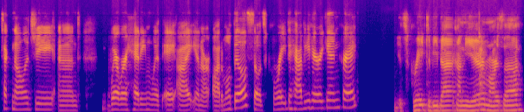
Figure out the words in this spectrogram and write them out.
technology and where we're heading with AI in our automobiles. So it's great to have you here again, Craig. It's great to be back on the air, Martha.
